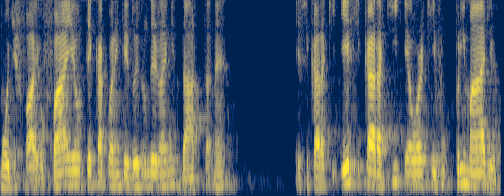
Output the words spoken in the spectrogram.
Modify o file tk42 underline data, né? Esse cara aqui. Esse cara aqui é o arquivo primário,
